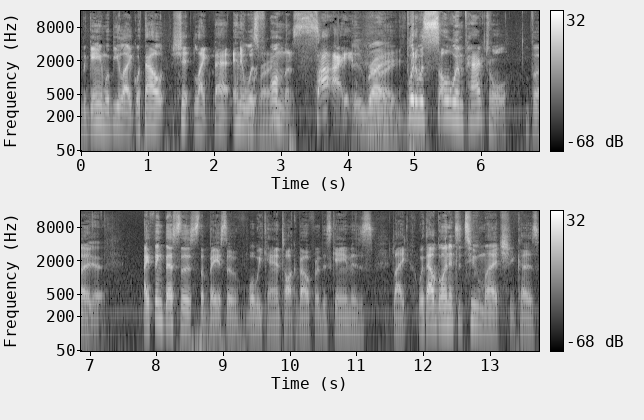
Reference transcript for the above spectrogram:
the game would be like without shit like that, and it was Right. on the side, right. Right. but it was so impactful. But Yeah. I think that's the the base of what we can talk about for this game is like without going into too much because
